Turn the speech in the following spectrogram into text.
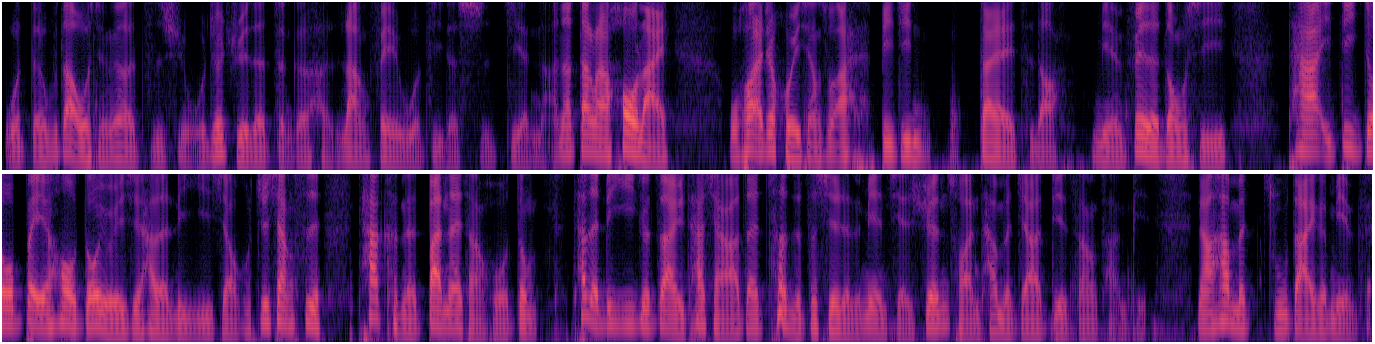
我得不到我想要的资讯，我就觉得整个很浪费我自己的时间呐。那当然后来。我后来就回想说，啊，毕竟大家也知道，免费的东西，它一定都背后都有一些它的利益效果。就像是他可能办那场活动，他的利益就在于他想要在趁着这些人的面前宣传他们家的电商产品，然后他们主打一个免费，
